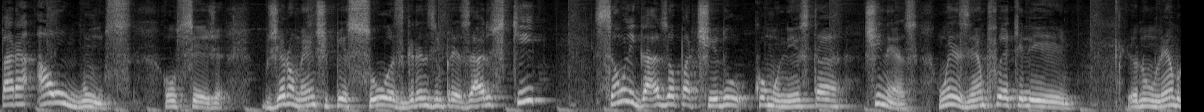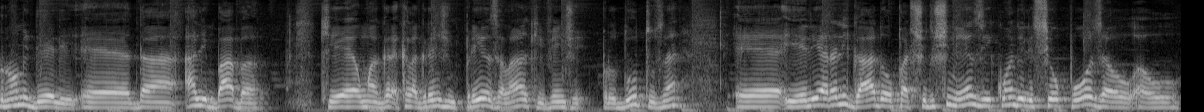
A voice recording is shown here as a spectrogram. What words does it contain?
para alguns. Ou seja, geralmente pessoas, grandes empresários que são ligados ao Partido Comunista Chinês. Um exemplo foi aquele eu não lembro o nome dele, é da Alibaba, que é uma, aquela grande empresa lá que vende produtos, né? É, e ele era ligado ao partido chinês e quando ele se opôs ao, ao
